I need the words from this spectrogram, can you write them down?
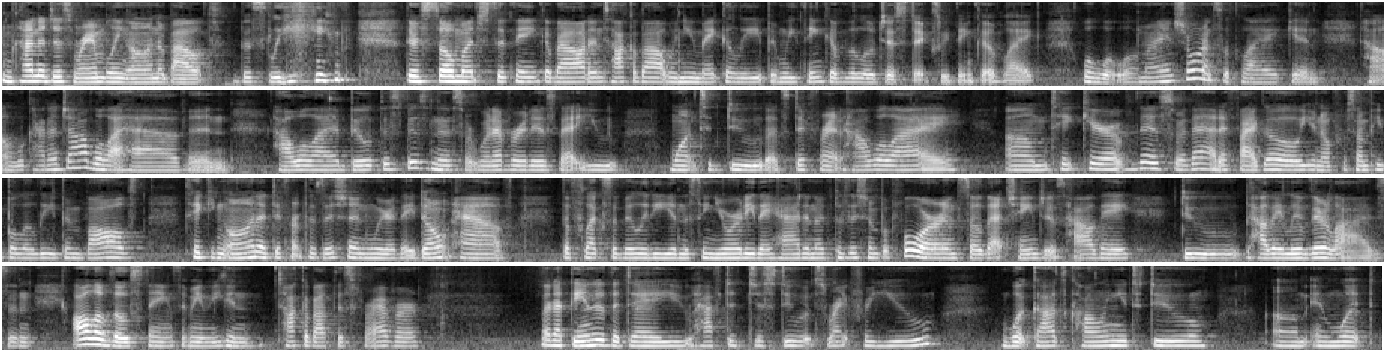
I'm kind of just rambling on about the leap. There's so much to think about and talk about when you make a leap, and we think of the logistics. We think of like, well, what will my insurance look like, and how, what kind of job will I have, and how will I build this business or whatever it is that you want to do that's different? How will I um, take care of this or that if I go? You know, for some people, a leap involves taking on a different position where they don't have the flexibility and the seniority they had in a position before. And so that changes how they do how they live their lives and all of those things. I mean, you can talk about this forever. But at the end of the day, you have to just do what's right for you, what God's calling you to do, um, and what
